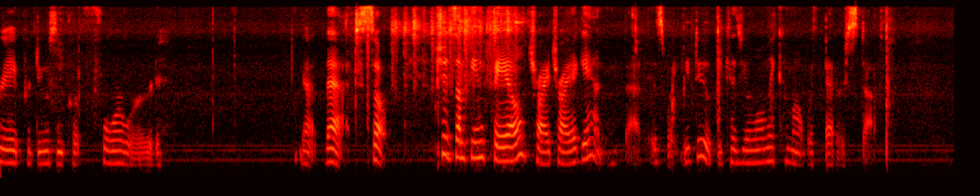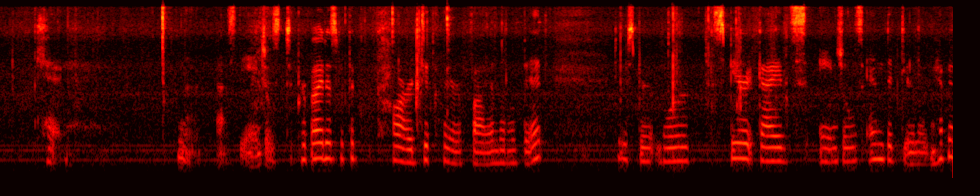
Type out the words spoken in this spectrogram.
create, produce, and put forward. Got that. So, should something fail, try, try again. That is what you do because you'll only come out with better stuff. Okay. Ask the angels to provide us with a card to clarify a little bit. Dear Spirit Lord, Spirit guides, angels, and the dear Lord in heaven,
